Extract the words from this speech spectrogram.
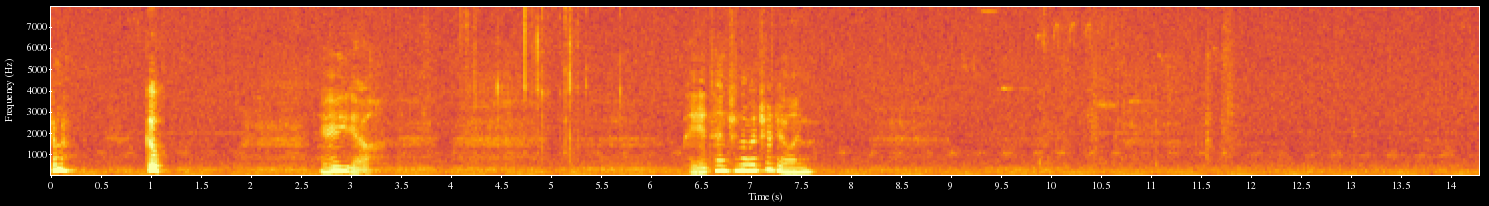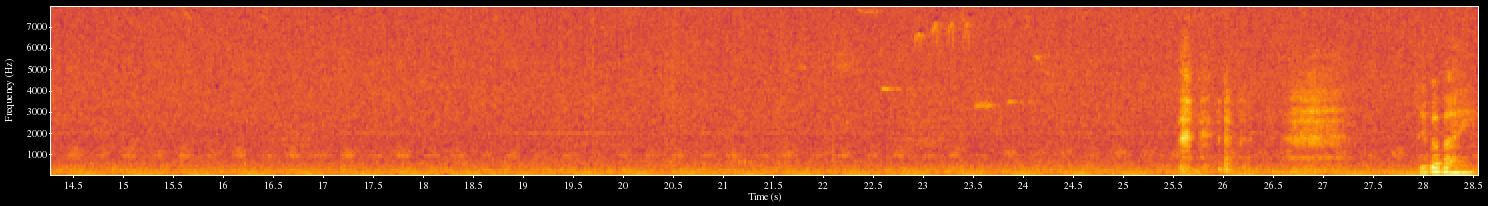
Come on. Go. There you go. Pay attention to what you're doing. Bye-bye.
